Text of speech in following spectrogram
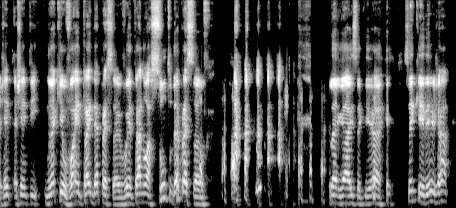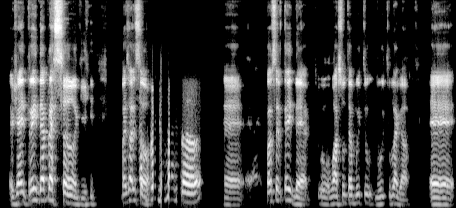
a gente, a gente não é que eu vá entrar em depressão, eu vou entrar no assunto depressão. Legal isso aqui. É. Sem querer, já, eu já entrei em depressão aqui. Mas olha só. É, para você ter ideia, o, o, assunto é muito, muito legal. É,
